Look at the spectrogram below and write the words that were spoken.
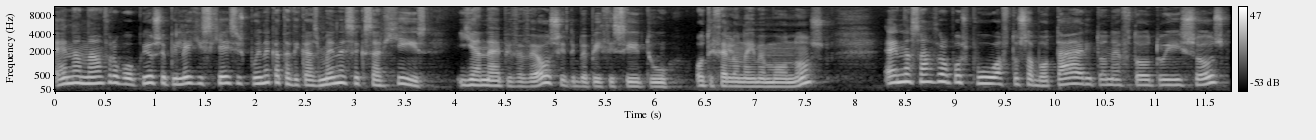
έναν άνθρωπο ο οποίος επιλέγει σχέσεις που είναι καταδικασμένες εξ αρχής για να επιβεβαιώσει την πεποίθησή του ότι θέλω να είμαι μόνος. Ένας άνθρωπος που αυτοσαμποτάρει τον εαυτό του ίσως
